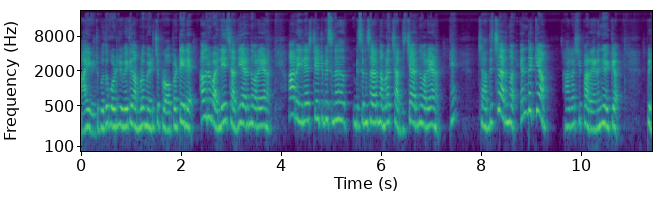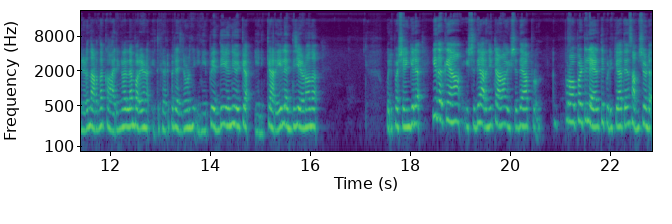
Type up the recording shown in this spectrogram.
ആ എഴുപത് കോടി രൂപയ്ക്ക് നമ്മൾ മേടിച്ച പ്രോപ്പർട്ടി ഇല്ലേ? അതൊരു വലിയ ചതിയായിരുന്നു പറയണം. ആ റിയൽ എസ്റ്റേറ്റ് ബിസിനസ് ബിസിനസ്സുകാർ നമ്മളെ ചതിച്ചായിരുന്നു പറയണം. ഏ? ചതിച്ചായിരുന്നോ? എന്തൊക്കെയാ? ആകാശി പറയണമെന്ന് ചോദിക്കാം പിന്നീട് നടന്ന കാര്യങ്ങളെല്ലാം പറയണം. ഇത് കേട്ടപ്പോൾ രചന പറഞ്ഞു ഇനിയിപ്പോൾ എന്ത് ചെയ്യുമെന്ന് ചോദിക്കാം. എനിക്കറിയില്ല എന്ത് ചെയ്യണമെന്ന് ഒരു പക്ഷേങ്കിൽ ഇതൊക്കെ ആ ഇഷിത അറിഞ്ഞിട്ടാണോ ഇഷിത ആ പ്രോപ്പർട്ടി ലേലത്തിൽ പിടിക്കാത്തതിന് സംശയമുണ്ട്.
